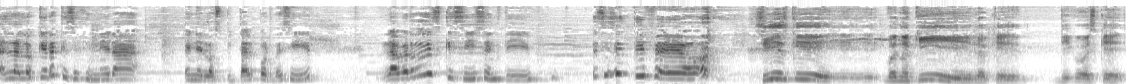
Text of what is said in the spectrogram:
la, la loquera que se genera en el hospital, por decir. La verdad es que sí sentí. Sí sentí feo. Sí, es que, eh, bueno, aquí lo que digo es que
